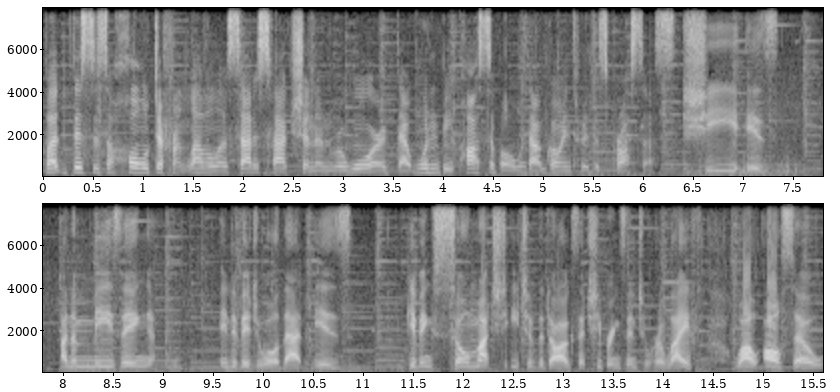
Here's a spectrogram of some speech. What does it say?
but this is a whole different level of satisfaction and reward that wouldn't be possible without going through this process. She is an amazing individual that is giving so much to each of the dogs that she brings into her life while also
